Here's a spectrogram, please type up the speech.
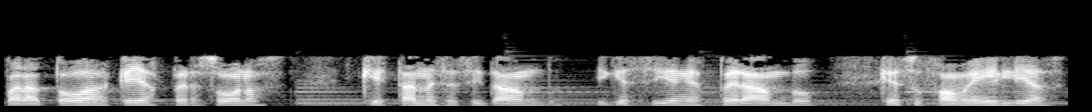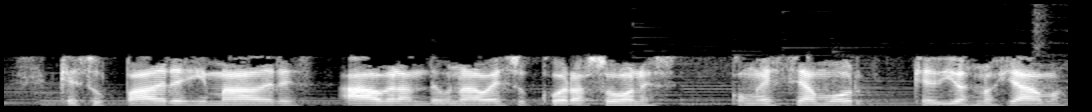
para todas aquellas personas que están necesitando y que siguen esperando que sus familias, que sus padres y madres abran de una vez sus corazones con ese amor que Dios nos llama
